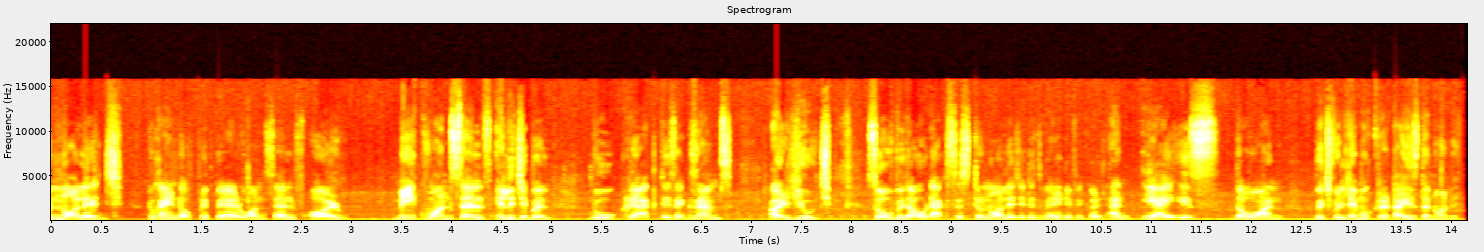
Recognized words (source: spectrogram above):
the knowledge to kind of prepare oneself or make oneself eligible to crack these exams are huge. So without access to knowledge, it is very difficult, and AI is the one which will democratize the knowledge.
